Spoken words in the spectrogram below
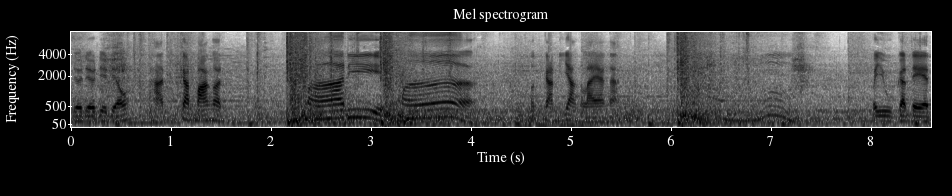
เดี๋ยวเดี๋ยวเดี๋ยวเดี๋ยวหาที่กันบางก่อนมาดิมามันกันอย่างแรงอะอืมปิวกระเด็น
